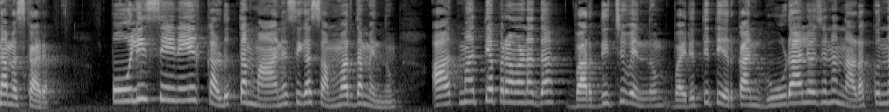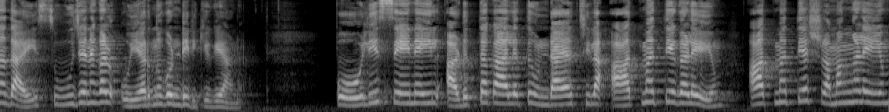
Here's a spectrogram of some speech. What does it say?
നമസ്കാരം. പോലീസ് സേനയിൽ കടുത്ത മാനസിക സമ്മർദ്ദമെന്നും ആത്മഹത്യാ പ്രവണത വർദ്ധിച്ചുവെന്നും വരുത്തി തീർക്കാൻ ഗൂഢാലോചന നടക്കുന്നതായി സൂചനകൾ ഉയർന്നുകൊണ്ടിരിക്കുകയാണ്. പോലീസ് സേനയിൽ അടുത്ത കാലത്ത് ഉണ്ടായ ചില ആത്മഹത്യകളെയും ആത്മഹത്യാ ശ്രമങ്ങളെയും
